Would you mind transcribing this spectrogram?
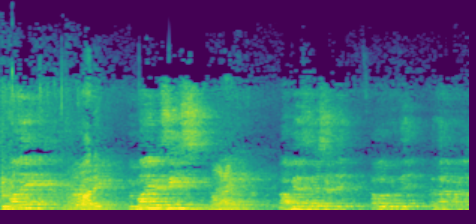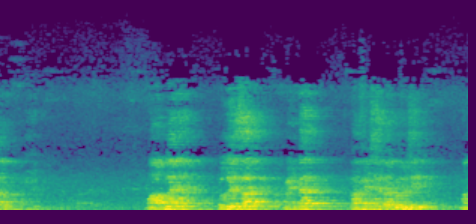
Good morning morning good morning ఎస్సీస్ నా పేరు సురేష్ అండి. కల్లకుర్తి ప్రధాన మండలం. మా అబ్బాయి పుల్లయ్య సార్ మెంటర్ చంద్ర గురుజీ. మన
